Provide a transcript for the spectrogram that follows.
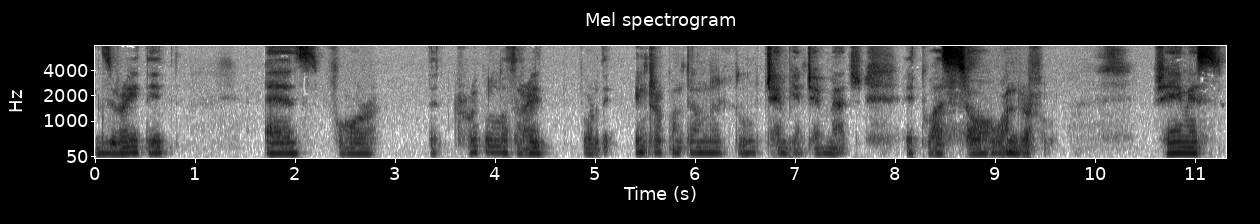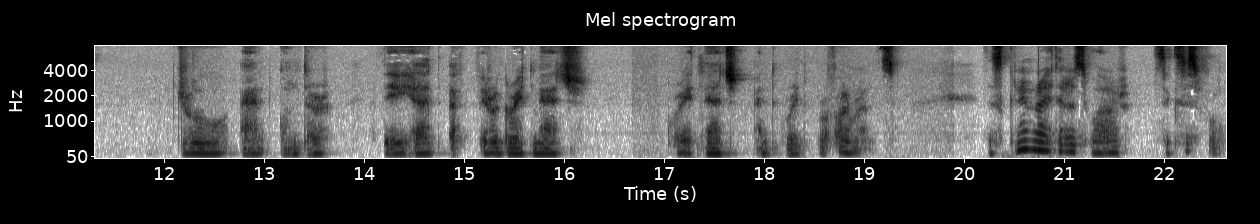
exaggerated as for the triple threat for the Intercontinental Championship match. It was so wonderful. Sheamus, Drew, and Gunther, they had a very great match. Great match and great performance. The screenwriters were successful.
